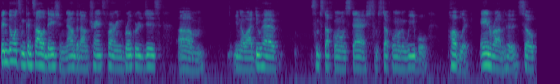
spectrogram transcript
Been doing some consolidation now that I'm transferring brokerages. Um, you know, I do have some stuff going on Stash, some stuff going on in Webull, Public, and Robinhood. So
